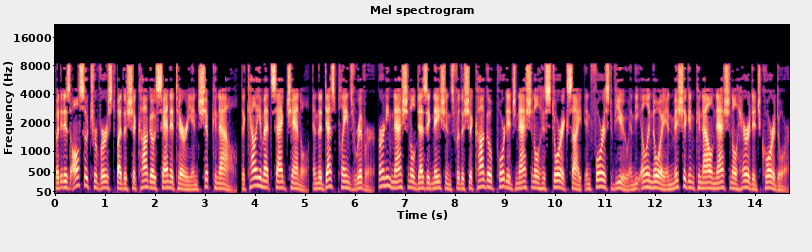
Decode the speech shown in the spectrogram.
but it is also traversed by the Chicago Sanitary and Ship Canal, the Calumet-Sag Channel, and the Des Plaines River, earning national designations for the Chicago Portage National Historic Site in Forest View and the Illinois and Michigan Canal National Heritage Corridor.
